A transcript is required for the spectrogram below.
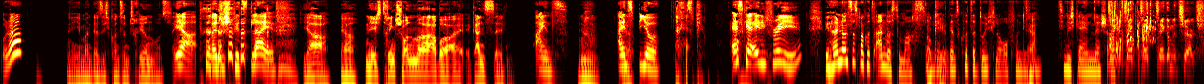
Oder? Nee, jemand, der sich konzentrieren muss. Ja, weil du spielst live. Ja, ja. Nee, ich trinke schon mal, aber äh, ganz selten. Eins. Hm. Eins Ja. Bier. Eins Bier. SK83. Wir hören uns das mal kurz an, was du machst. Ein Okay. ganz, ganz kurzer Durchlauf von diesem Ja. ziemlich geilen Mashup. Take him to church.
